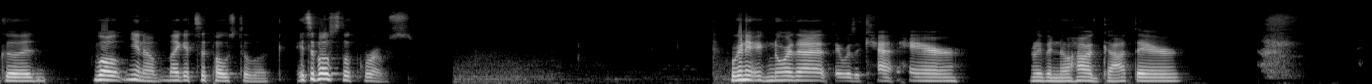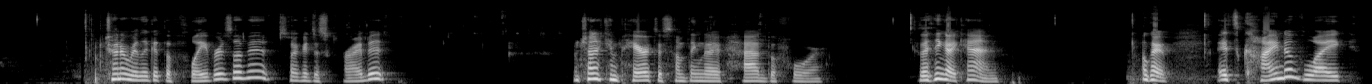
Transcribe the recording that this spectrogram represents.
good. Well, you know, like it's supposed to look. It's supposed to look gross. We're going to ignore that. There was a cat hair. I don't even know how it got there. I'm trying to really get the flavors of it so I could describe it. I'm trying to compare it to something that I've had before. Because I think I can. Okay, it's kind of like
